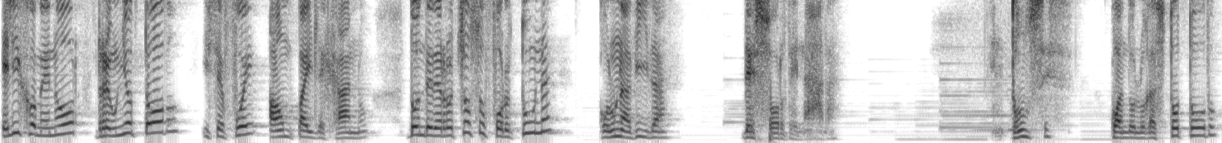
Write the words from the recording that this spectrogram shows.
el hijo menor reunió todo y se fue a un país lejano, donde derrochó su fortuna con una vida desordenada. Entonces, cuando lo gastó todo,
